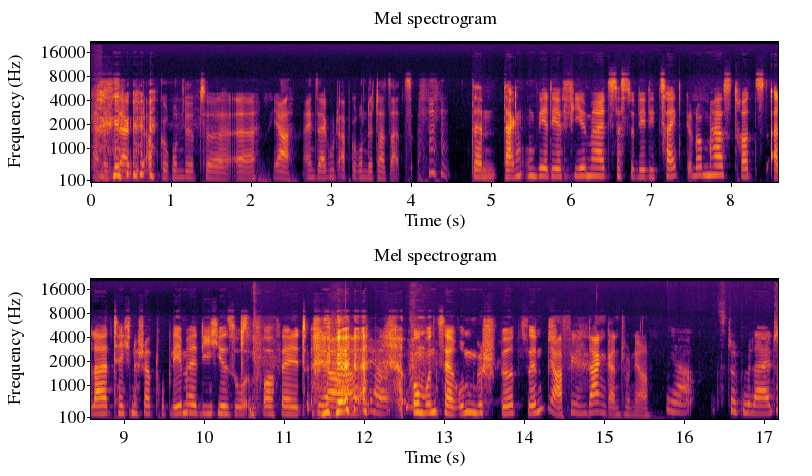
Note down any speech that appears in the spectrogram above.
eine sehr gut abgerundete, äh, ja, ein sehr gut abgerundeter Satz. Dann danken wir dir vielmals, dass du dir die Zeit genommen hast, trotz aller technischer Probleme, die hier so im Vorfeld ja, um uns herum gespürt sind. Ja, vielen Dank, Antonia. Ja, es tut mir leid.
